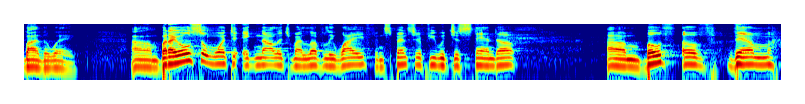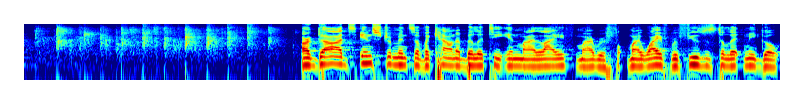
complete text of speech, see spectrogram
by the way. Um, but I also want to acknowledge my lovely wife, and Spencer, if you would just stand up. Um, both of them are God's instruments of accountability in my life. My, my wife refuses to let me go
